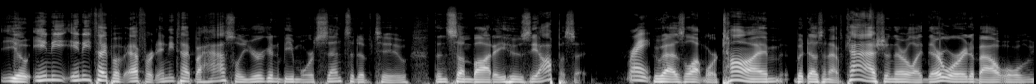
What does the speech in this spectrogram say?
you know any any type of effort any type of hassle you're going to be more sensitive to than somebody who's the opposite right. who has a lot more time but doesn't have cash and they're like they're worried about well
